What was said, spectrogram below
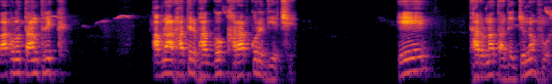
বা কোনো তান্ত্রিক আপনার হাতের ভাগ্য খারাপ করে দিয়েছে, এ ধারণা তাদের জন্য ভুল।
